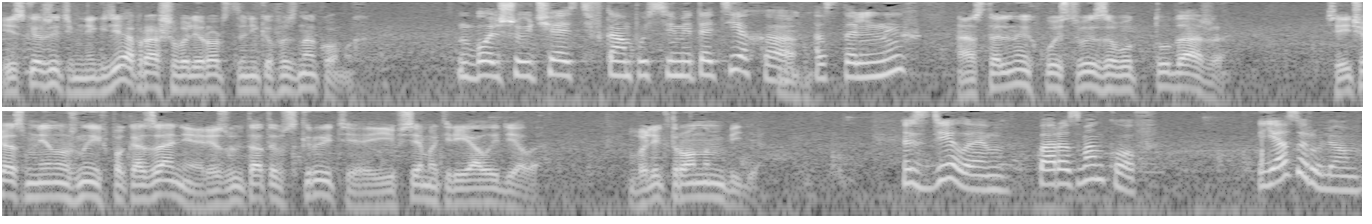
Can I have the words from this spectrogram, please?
и скажите мне, где опрашивали родственников и знакомых? Большую часть в кампусе Метатеха, Хм. остальных... Остальных пусть вызовут туда же. Сейчас мне нужны их показания, результаты вскрытия и все материалы дела. В электронном виде. Сделаем. Пара звонков. Я за рулем.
